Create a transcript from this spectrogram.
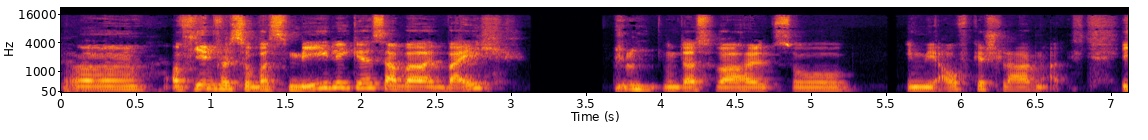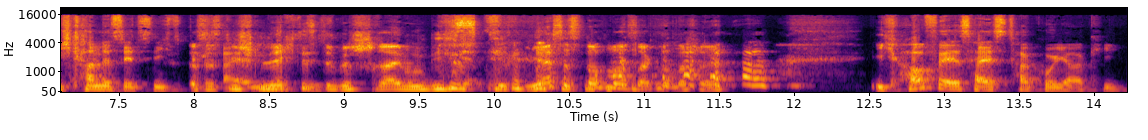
Äh, auf jeden Fall so was mehliges, aber weich. Und das war halt so irgendwie aufgeschlagen. Ich kann das jetzt nicht Das ist die schlechteste Beschreibung dieses. Wie heißt es nochmal? Sag nochmal schnell. Ich hoffe, es heißt Takoyaki.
